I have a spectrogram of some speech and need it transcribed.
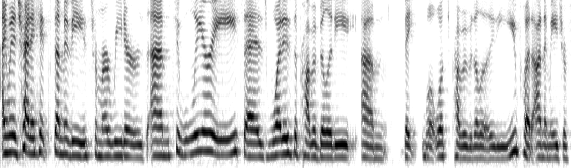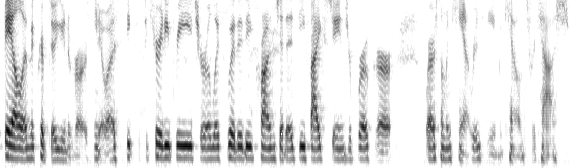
I'm going to try to hit some of these from our readers. Um, so Larry says, "What is the probability um, that well what's the probability you put on a major fail in the crypto universe? You know a security breach or a liquidity crunch at a defi exchange or broker where someone can't redeem accounts for cash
